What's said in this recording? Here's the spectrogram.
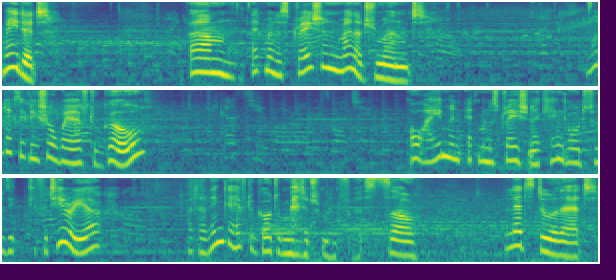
made it. Um, administration management. Not exactly sure where I have to go. Oh, I am in administration. I can go to the cafeteria, but I think I have to go to management first. So, let's do that.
